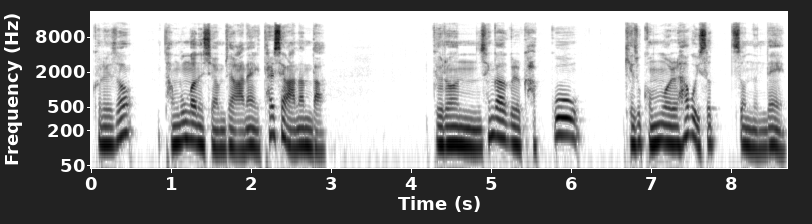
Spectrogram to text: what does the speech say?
그래서 당분간은 진짜 염색 안 해, 탈색 안 한다 그런 생각을 갖고 계속 검머를 하고 있었었는데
